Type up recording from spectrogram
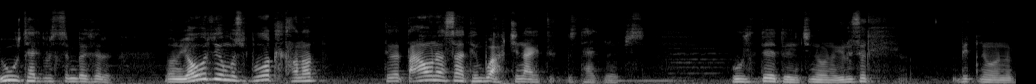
юу тайлбарласан бэ гэхээр нөө явуулын хүмүүс буудалд хоноод тэгээ даунасаа тэмбүү авчина гэдэг biz тайлбар явуулж байсан. Гүйлдээ тэгээ эн чинь нөгөө ерөөсөө бид нөгөө нэг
